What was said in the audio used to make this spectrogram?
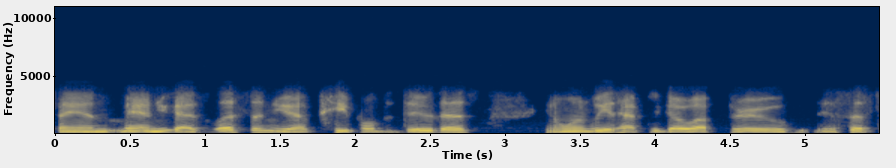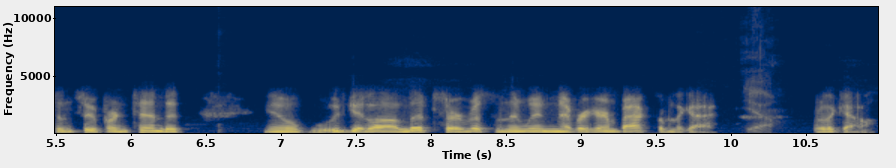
saying, "Man, you guys listen. You have people to do this." You know, when we'd have to go up through the assistant superintendent, you know, we'd get a lot of lip service, and then we'd never hear him back from the guy, yeah, or the gal.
